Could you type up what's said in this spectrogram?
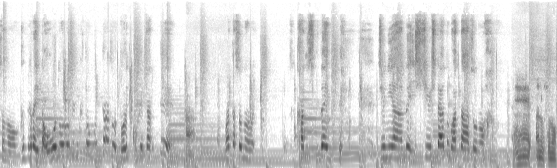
そのグッピーが言った王道路線に行くと思ったら、そのドイツこけちゃって、またその、数少ないって、ジュニアで一周した後またその、ね。えあのその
